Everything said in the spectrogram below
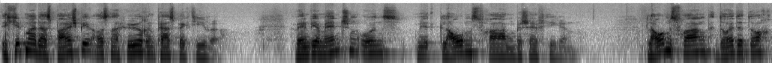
Ich gebe mal das Beispiel aus einer höheren Perspektive. Wenn wir Menschen uns mit Glaubensfragen beschäftigen. Glaubensfragen bedeutet doch,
